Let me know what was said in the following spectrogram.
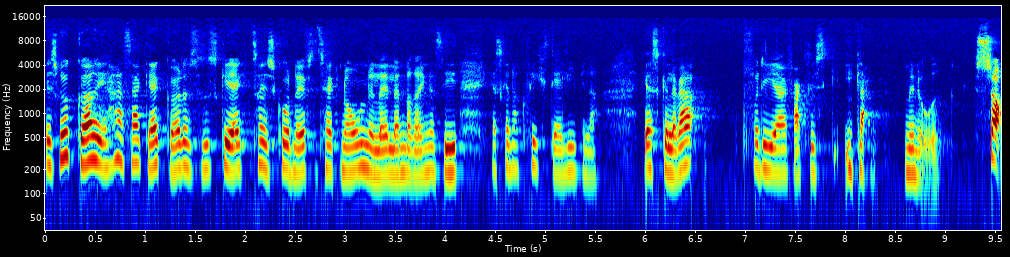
Jeg skal jo ikke gøre det. Jeg har sagt, at jeg ikke gør det, så skal jeg ikke tre sekunder efter tage knoglen eller et eller andet, der ringer og sige, jeg skal nok fikse det alligevel. Jeg skal lade være, fordi jeg er faktisk i gang med noget. Så,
